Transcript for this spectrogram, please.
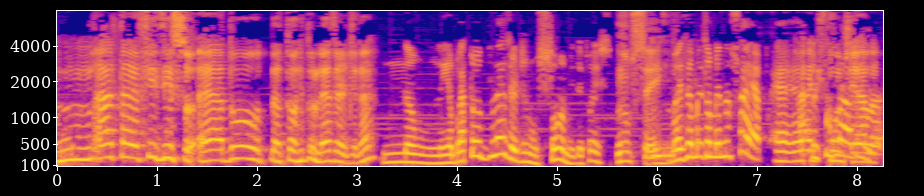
Hum, ah, tá, eu fiz isso. É a do, da Torre do Lizard, né? Não lembro. A todo Blizzard não some depois? Não sei. Mas é mais ou menos nessa época. É, é, ah, ele congela,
